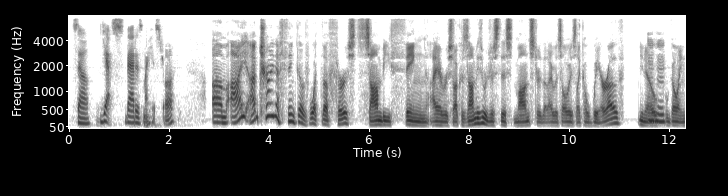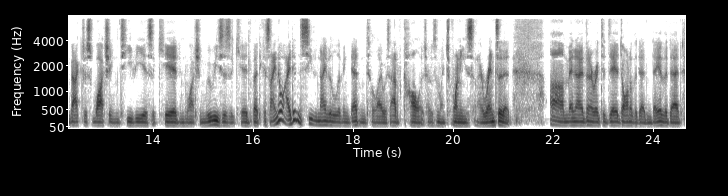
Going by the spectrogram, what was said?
So yes, that is my history. Uh, um, I I'm trying to think of what the first zombie thing I ever saw because zombies were just this monster that I was always like aware of. You know, Mhm. going back just watching TV as a kid and watching movies as a kid, but because I know I didn't see the Night of the Living Dead until I was out of college. I was in my 20s and I rented it. Um, and I, then I rented Day, of Dawn of the Dead and Day of the Dead.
